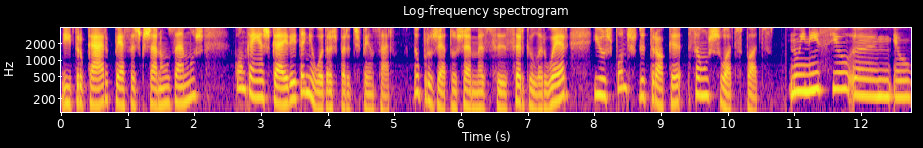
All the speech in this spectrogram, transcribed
e trocar peças que já não usamos com quem as queira e tenha outras para dispensar. O projeto chama-se Circular Wear e os pontos de troca são os SWOT spots. No início, hum, eu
